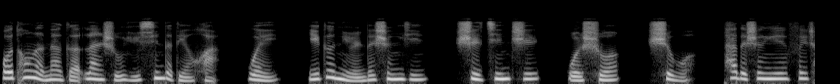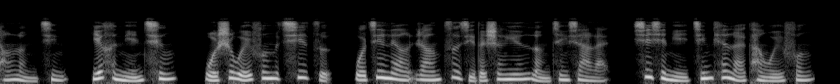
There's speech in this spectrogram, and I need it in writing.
拨通了那个烂熟于心的电话。喂，一个女人的声音，是金枝。我说，是我。她的声音非常冷静，也很年轻。我是维峰的妻子。我尽量让自己的声音冷静下来。谢谢你今天来看维峰。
